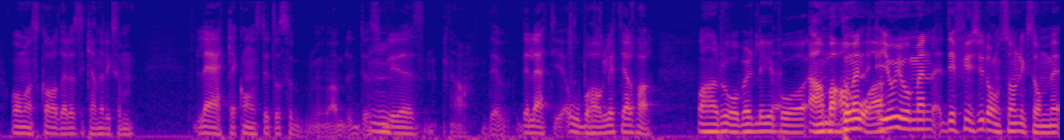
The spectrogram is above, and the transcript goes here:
och om man skadar det så kan det liksom läka konstigt och så, så Mm. blir det, ja, det, det lät ju obehagligt i alla fall. Och han Robert ligger på Ja, han bara, ja, men, jo jo men det finns ju de som liksom eh,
